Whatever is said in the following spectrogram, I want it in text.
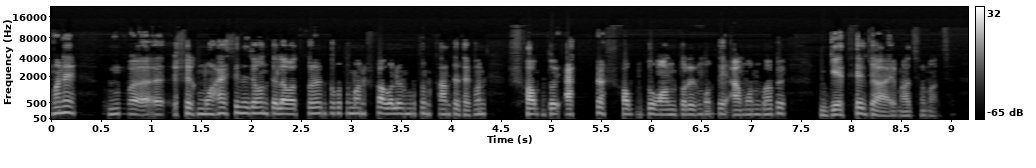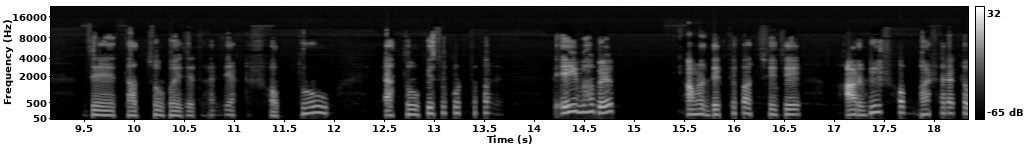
মানে শেখ মুহাইসিনী যখন তেলাবাদ করেন তখন তো মানুষ পাগলের মতন কাঁদতে থাকে। মানে শব্দ একটা শব্দ অন্তরের মধ্যে এমন ভাবে গেঁথে যায় মাঝে, মাঝে যে তাজ্জব হয়ে যেতে হয় যে একটা শব্দ এত কিছু করতে এইভাবে আমরা দেখতে পাচ্ছি যে আরবি সব ভাষার একটা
